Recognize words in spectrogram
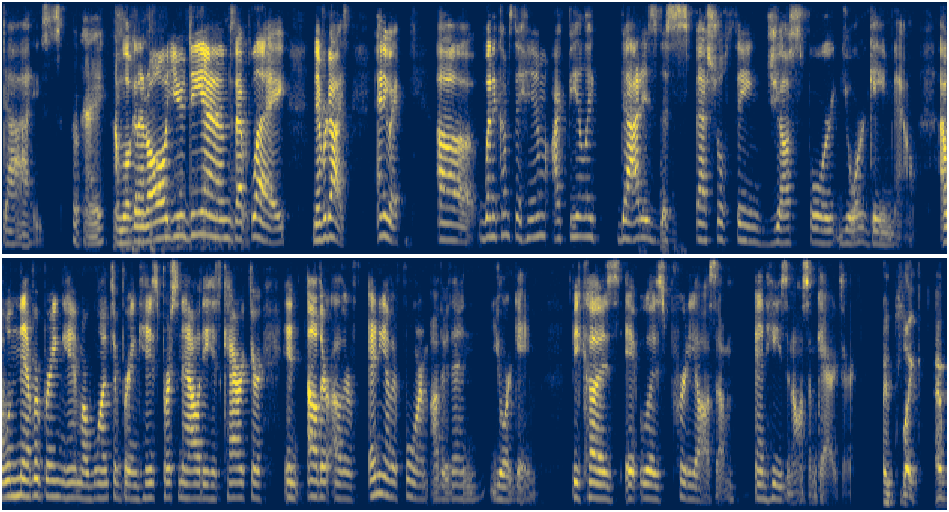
dies. Okay? I'm looking at all you DMs that play, never dies. Anyway, uh when it comes to him, I feel like that is the special thing just for your game now. I will never bring him or want to bring his personality, his character in other other any other form other than your game because it was pretty awesome and he's an awesome character. I like I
